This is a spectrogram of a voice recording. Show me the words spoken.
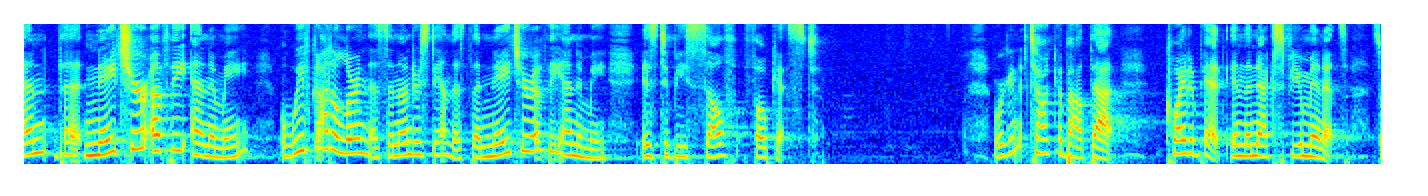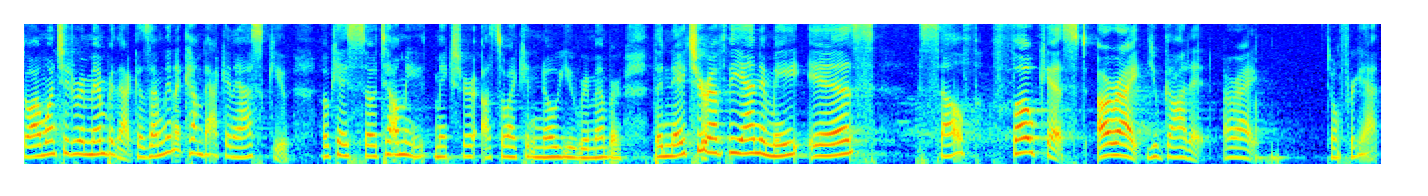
en- the nature of the enemy, we've got to learn this and understand this. The nature of the enemy is to be self focused. We're going to talk about that quite a bit in the next few minutes. So I want you to remember that because I'm going to come back and ask you. Okay, so tell me, make sure uh, so I can know you remember. The nature of the enemy is self focused. All right, you got it. All right, don't forget.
